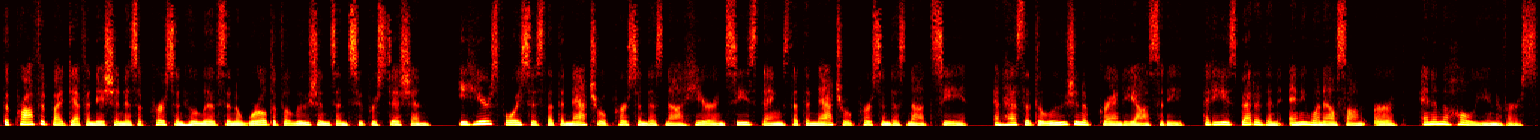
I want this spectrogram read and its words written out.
The prophet, by definition, is a person who lives in a world of illusions and superstition. He hears voices that the natural person does not hear and sees things that the natural person does not see, and has the delusion of grandiosity that he is better than anyone else on earth and in the whole universe.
